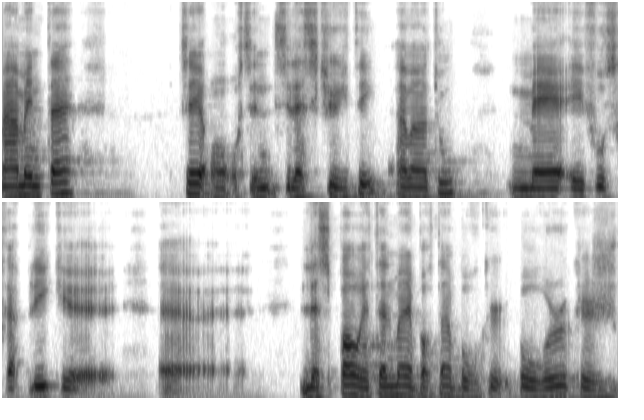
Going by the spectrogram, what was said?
Mais en même temps, c'est la sécurité avant tout, mais il faut se rappeler que euh, le sport est tellement important pour, eux que je,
